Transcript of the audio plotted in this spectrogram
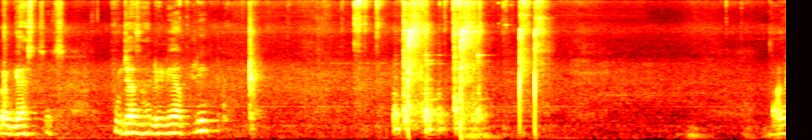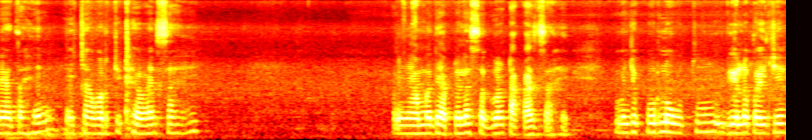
तर गॅस पूजा झालेली आहे आपली. आणि आता हे याच्यावरती ठेवायचं आहे. आणि यामध्ये आपल्याला सगळं टाकायचं आहे. म्हणजे पूर्ण उतरून गेलं पाहिजे.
